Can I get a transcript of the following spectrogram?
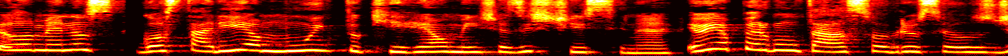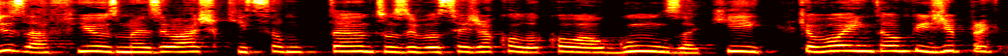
pelo menos gostaria muito que realmente existisse, né? Eu ia perguntar sobre os seus desafios, mas eu acho que são tantos e você já colocou alguns aqui, que eu vou então pedir para que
